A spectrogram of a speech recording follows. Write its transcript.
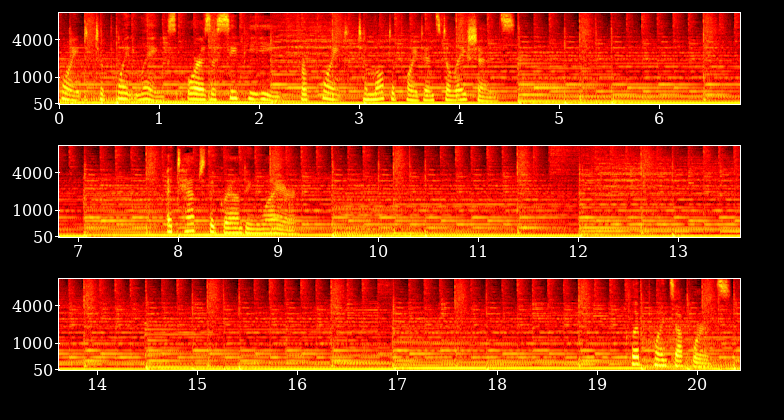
point-to-point -point links or as a CPE for point-to-multipoint installations. Attach the grounding wire. Clip points upwards.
